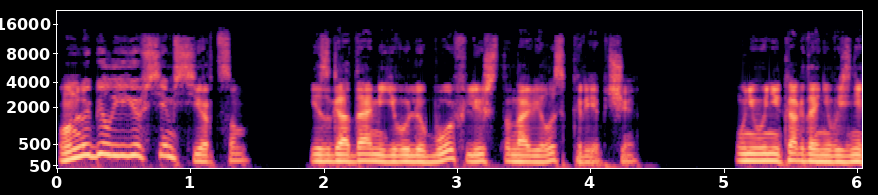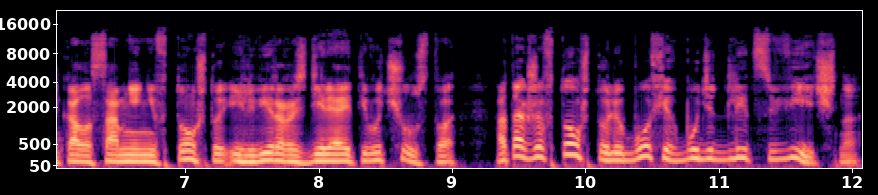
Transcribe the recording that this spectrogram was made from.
Он любил ее всем сердцем, и с годами его любовь лишь становилась крепче. У него никогда не возникало сомнений в том, что Эльвира разделяет его чувства, а также в том, что любовь их будет длиться вечно.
